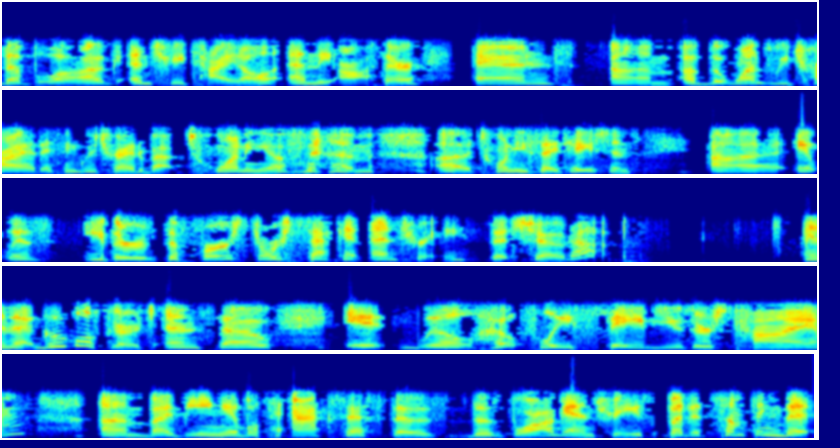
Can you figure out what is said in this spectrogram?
the blog entry title and the author. And um, of the ones we tried, I think we tried about 20 of them, uh, 20 citations, uh, it was either the first or second entry that showed up in that Google search. And so it will hopefully save users time um, by being able to access those, those blog entries, but it's something that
